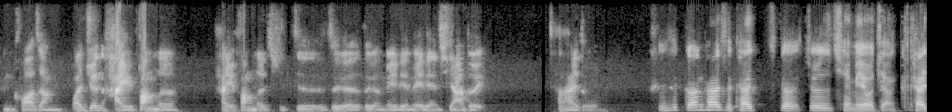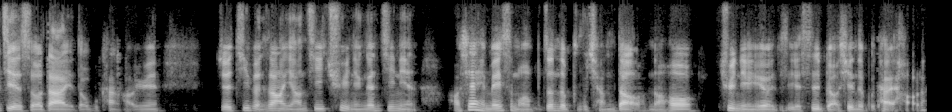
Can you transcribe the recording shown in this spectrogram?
很夸张，完全海放了海放的其这这个这个美联美联其他队，差太多。其实刚开始开跟就是前面有讲开季的时候，大家也都不看好，因为觉得基本上杨基去年跟今年好像也没什么真的补强到，然后去年也也是表现的不太好了，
